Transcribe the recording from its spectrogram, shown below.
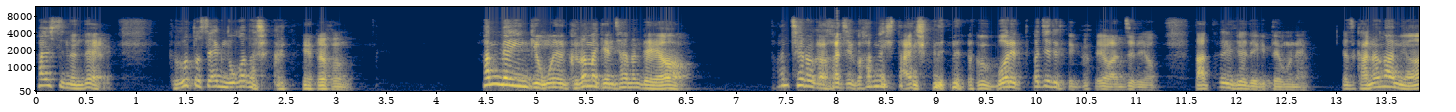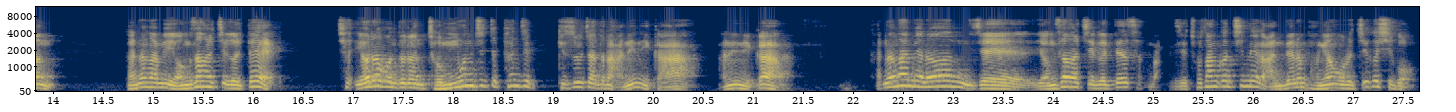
할 수 있는데 그것도 쌩 녹아나셨거든요, 여러분. 한 명인 경우에는 그나마 괜찮은데요. 단체로 가가지고 한 명씩 다 해줘야 되는 머리 터지게 될 거예요, 완전히요. 다 떨려줘야 되기 때문에. 그래서 가능하면, 가능하면 영상을 찍을 때, 체- 여러분들은 전문 진짜 편집 기술자들은 아니니까, 아니니까, 가능하면은 이제 영상을 찍을 때 이제 초상권 침해가 안 되는 방향으로 찍으시고,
